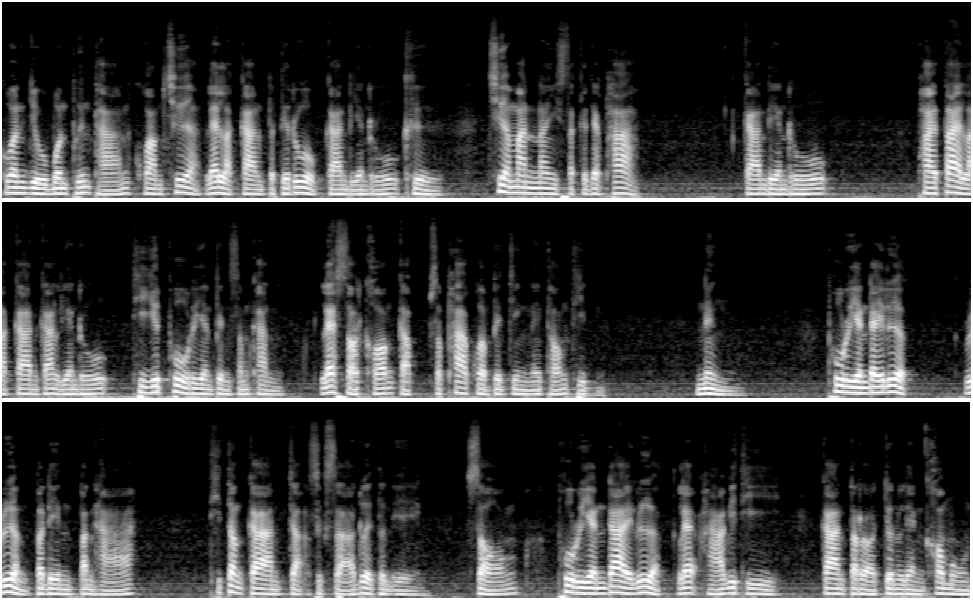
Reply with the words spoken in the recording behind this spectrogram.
ควรอยู่บนพื้นฐานความเชื่อและหลักการปฏิรูปการเรียนรู้คือ เชื่อมั่นในศักยภาพ การเรียนรู้ ภายใต้หลักการการเรียนรู้ที่ยึดผู้เรียนเป็นสำคัญ และสอดคล้องกับสภาพความเป็นจริงในท้องถิ่น 1. ผู้เรียนได้เลือกเรื่องประเด็นปัญหา ที่ต้องการจะศึกษาด้วยตนเอง 2. ผู้เรียนได้เลือกและหาวิธี การตลอดจนแหล่งข้อมูล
